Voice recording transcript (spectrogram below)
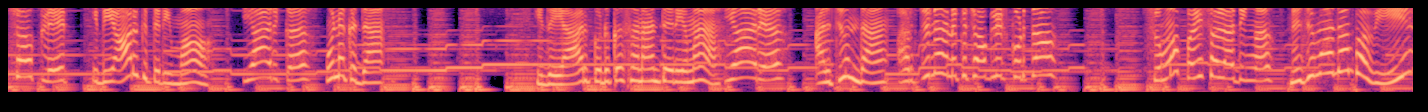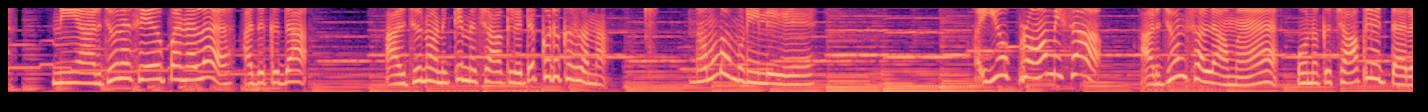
சாக்லேட் இது யாருக்கு தெரியுமா? யாருக்கு? உனக்கு தான் இதை யார் கொடுக்க சொன்னான்னு தெரியுமா? யாரு? அர்ஜுன் தான். அர்ஜுனா எனக்கு சாக்லேட் கொடுத்தா? சும்மா போய் சொல்லாதீங்க. நிஜமாதான் பவி. நீ அர்ஜுனை சேவ் பண்ணல? அதுக்கு தான். அர்ஜுன் உனக்கு இந்த சாக்லேட்டை கொடுக்க சொன்னான் நம்ப முடியலையே. ஐயோ ப்ராமிஸா அர்ஜுன் சொல்லாம உனக்கு சாக்லேட் தர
